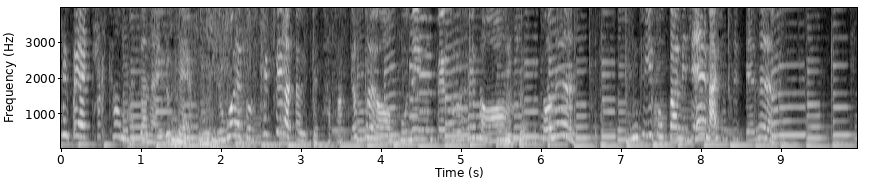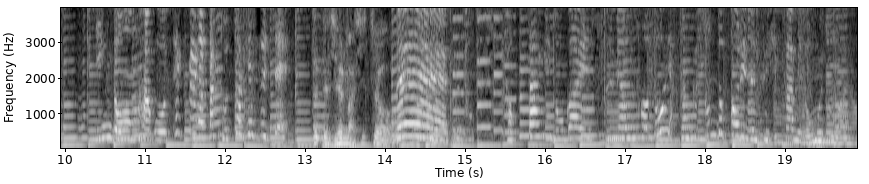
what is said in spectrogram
택배를 탁 처음 받잖아요. 이렇게. 음, 음. 요번에 또 택배가 딱 이렇게 다 바뀌었어요. 보내는 백으로 해서. 그렇죠. 저는 뭉치기 곶감이 제일 맛있을 때는 띵동 하고 택배가 딱 도착했을 때. 그때 제일 맛있죠. 네. 그 적, 적당히 녹아 있으면서도 약간 그 쫀득거리는 그 식감이 너무 좋아요.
